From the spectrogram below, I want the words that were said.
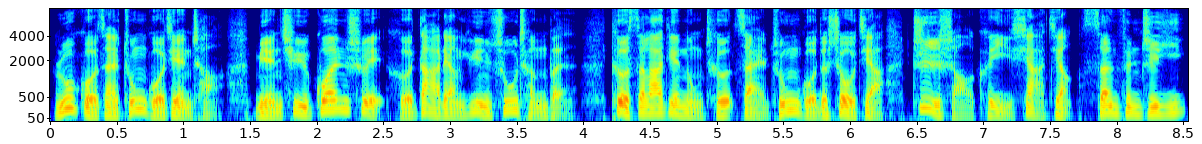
如果在中国建厂，免去关税和大量运输成本，特斯拉电动车在中国的售价至少可以下降三分之一。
